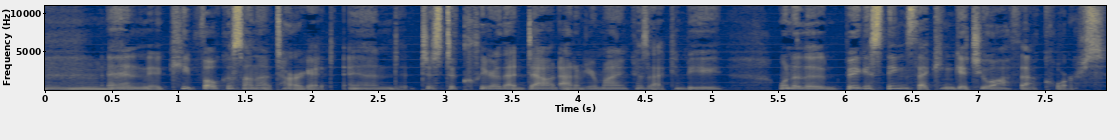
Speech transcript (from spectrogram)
mm-hmm. and keep focus on that target and just to clear that doubt out of your mind because that can be one of the biggest things that can get you off that course.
